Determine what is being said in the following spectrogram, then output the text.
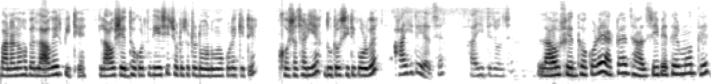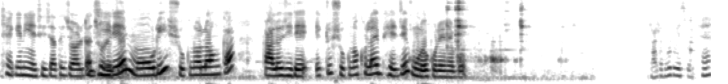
বানানো হবে লাউয়ের পিঠে। লাউ সেদ্ধ করতে দিয়েছি ছোট ছোট ডুমো ডুমো করে কেটে খোসা ছাড়িয়ে দুটো সিটি পড়বে। হাই হিটেই আছে। হাই হিটে জ্বলছে। লাউ সেদ্ধ করে একটা ঝাঁঝরি পেথের মধ্যে ছেঁকে নিয়েছি যাতে জলটা জিরে মৌরি শুকনো লঙ্কা কালো জিরে একটু শুকনো খোলায় ভেজে গুঁড়ো করে নেব। ঝালটা দেবো তো বেশ করে। হ্যাঁ।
